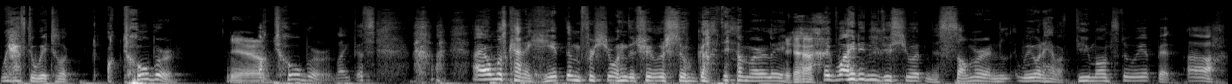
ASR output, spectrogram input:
we have to wait till October Yeah. October. Like that's, I almost kind of hate them for showing the trailer so goddamn early. Yeah. Like, why didn't you just show it in the summer and we only have a few months to wait? But ah,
